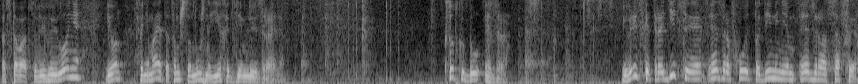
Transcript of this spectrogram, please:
оставаться в Вавилоне, и он понимает о том, что нужно ехать в землю Израиля. Кто такой был Эзра? В еврейской традиции Эзра входит под именем Эзра Сафер.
